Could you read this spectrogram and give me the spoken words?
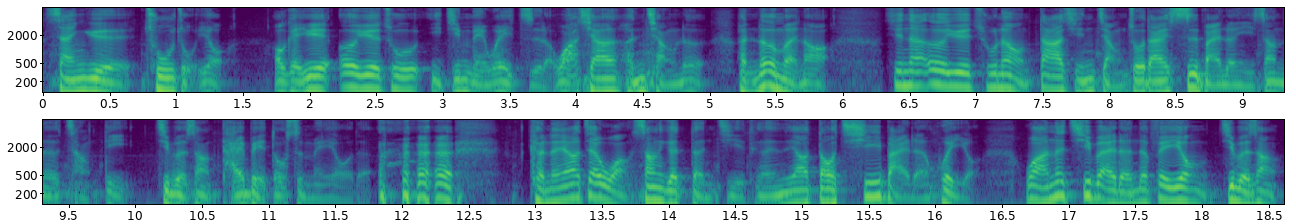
三月初左右，OK，因为二月初已经没位置了，哇，现在很抢热，很热门哦。现在二月初那种大型讲座，大概四百人以上的场地，基本上台北都是没有的，可能要再往上一个等级，可能要到七百人会有。哇，那七百人的费用基本上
